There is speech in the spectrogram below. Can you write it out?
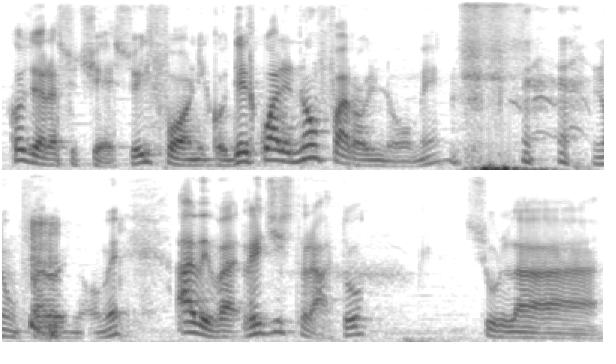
Cosa era successo? Il fonico, del quale non farò il nome, non farò il nome, aveva registrato sulla,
